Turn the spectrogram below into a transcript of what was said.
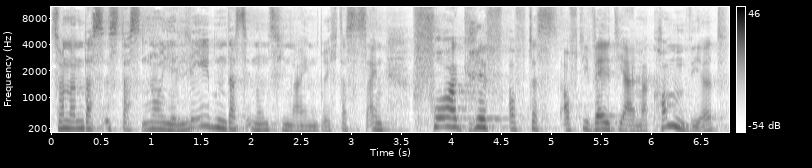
sondern das ist das neue Leben, das in uns hineinbricht. Das ist ein Vorgriff auf, das, auf die Welt, die einmal kommen wird.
